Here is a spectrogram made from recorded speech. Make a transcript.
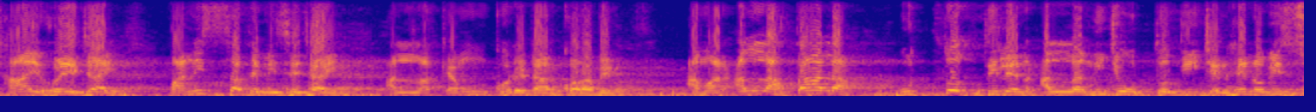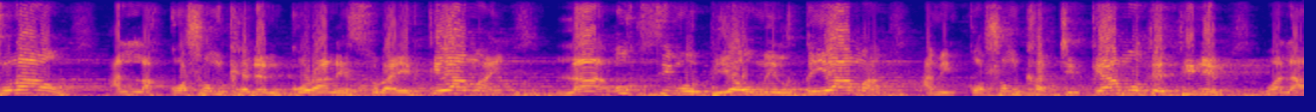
ছাই হয়ে যাই, পানির সাথে মিশে যাই, আল্লাহ কেমন করে দাঁড় করাবেন? আমার আল্লাহ তাআলা উত্তর দিলেন, আল্লাহ নিজে উত্তর দিয়েছেন, হে নবী, শোনাও, আল্লাহ কসম খেলেন কোরআনে সূরায়ে কিয়ামায়, লা উকসিমু বিয়াউমিল কিয়ামা, আমি কসম খাচ্ছি কেয়ামতের দিনের ওয়ালা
